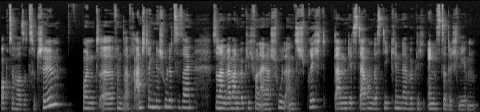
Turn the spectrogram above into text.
Bock zu Hause zu chillen und äh, finden es einfach anstrengend, in der Schule zu sein, sondern wenn man wirklich von einer Schulangst spricht, dann geht es darum, dass die Kinder wirklich Ängste durchleben.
